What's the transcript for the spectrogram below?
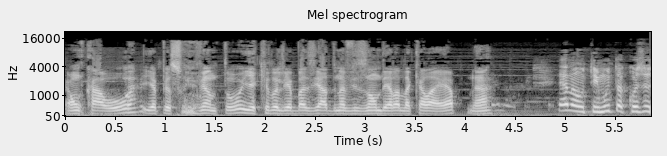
é um caô e a pessoa inventou e aquilo ali é baseado na visão dela daquela época, né? É, não, tem muita coisa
